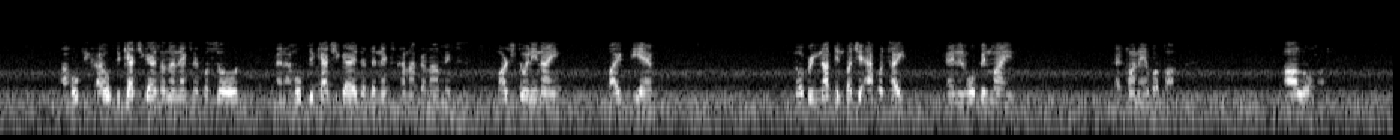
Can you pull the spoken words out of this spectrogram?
I hope you, I hope to catch you guys on the next episode, and I hope to catch you guys at the next Kanakanomics, March 29, 5 p.m. No, bring nothing but your appetite and an open mind at Panaewa Park. Aloha.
